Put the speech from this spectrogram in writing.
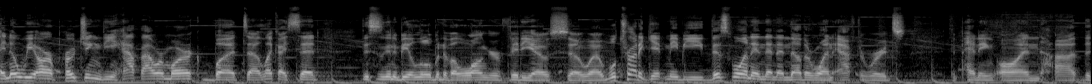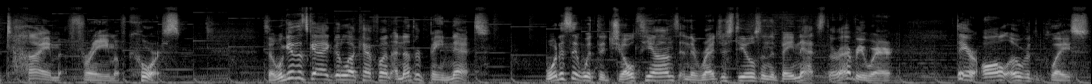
I know we are approaching the half hour mark, but uh, like I said, this is going to be a little bit of a longer video, so uh, we'll try to get maybe this one and then another one afterwards, depending on uh, the time frame, of course. So we'll give this guy good luck, have fun. Another Banette. What is it with the Jolteons and the Registeels and the Banettes? They're everywhere. They are all over the place.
